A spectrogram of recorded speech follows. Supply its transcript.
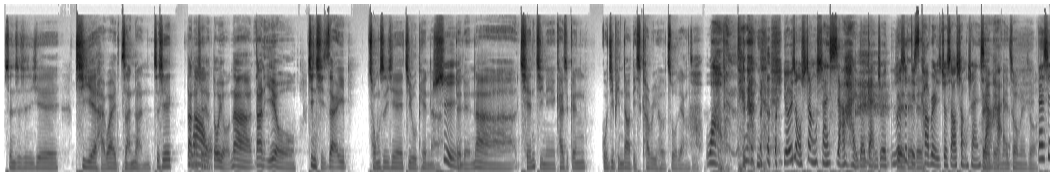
甚至是一些。企业海外展览这些大大小小都有，那当然也有近期在从事一些纪录片呢。是，对对。那前几年也开始跟国际频道 Discovery 合作这样子。哇，天哪，有一种上山下海的感觉。如果是 Discovery，就是要上山下海，没错没错。但是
